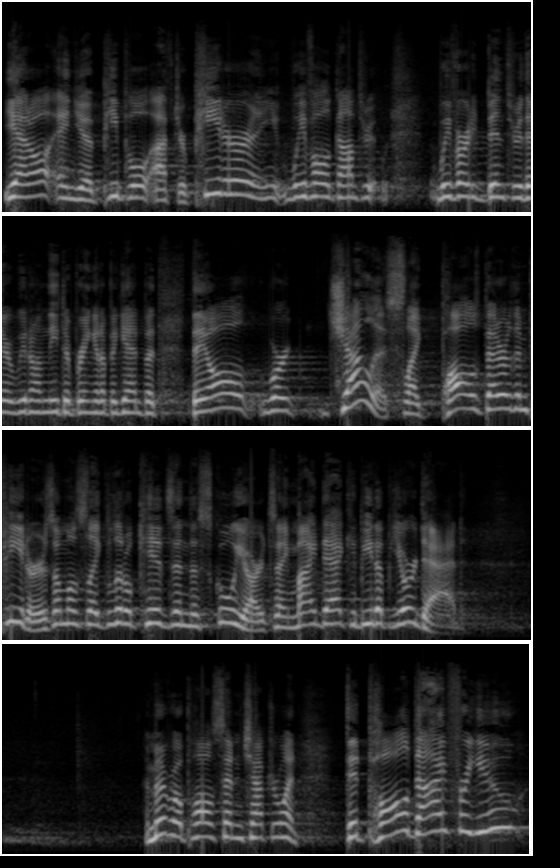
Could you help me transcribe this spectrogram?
you had all, and you have people after Peter, and we've all gone through, we've already been through there. We don't need to bring it up again, but they all were jealous. Like, Paul's better than Peter. It's almost like little kids in the schoolyard saying, My dad could beat up your dad. Remember what Paul said in chapter 1 Did Paul die for you?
